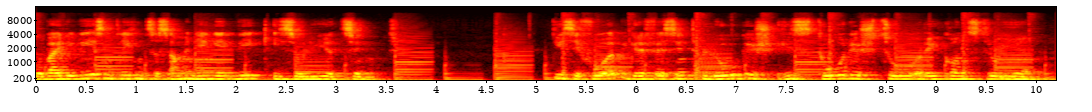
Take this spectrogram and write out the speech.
wobei die wesentlichen Zusammenhänge wegisoliert sind. Diese Vorbegriffe sind logisch-historisch zu rekonstruieren.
